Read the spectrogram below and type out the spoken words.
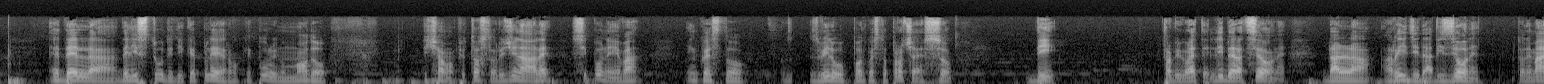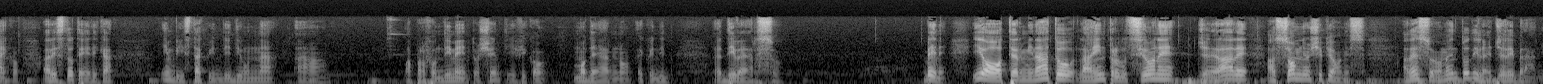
e del, degli studi di Keplero, che pur in un modo diciamo piuttosto originale si poneva in questo sviluppo, in questo processo di, tra virgolette, liberazione dalla rigida visione tolemaico-aristotelica in vista quindi di un uh, approfondimento scientifico moderno e quindi eh, diverso. Bene, io ho terminato la introduzione generale al Somnium Scipionis. Adesso è il momento di leggere i brani.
